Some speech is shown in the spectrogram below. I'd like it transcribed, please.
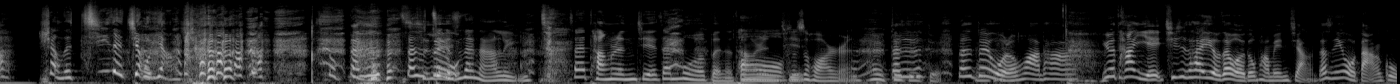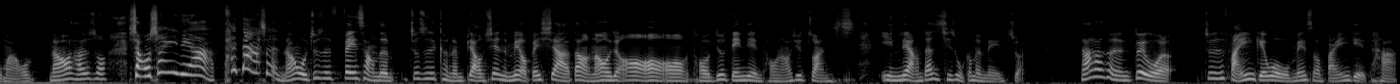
像的鸡在叫一样，但是但是这个是在哪里？在唐人街，在墨尔本的唐人街，这、哦、是华人。但是但是对我的话，他因为他也其实他也有在我耳朵旁边讲，但是因为我打鼓嘛，我然后他就说小声一点啊，太大声。然后我就是非常的就是可能表现的没有被吓到，然后我就哦哦哦头就点点头，然后去转音量，但是其实我根本没转。然后他可能对我。就是反应给我，我没什么反应给他。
